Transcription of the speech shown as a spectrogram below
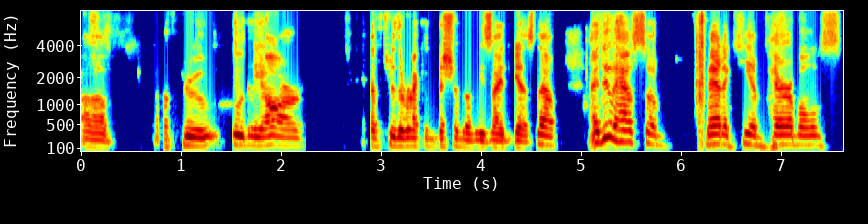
uh, through who they are and through the recognition of these ideas. Now, I do have some Manichaean parables,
